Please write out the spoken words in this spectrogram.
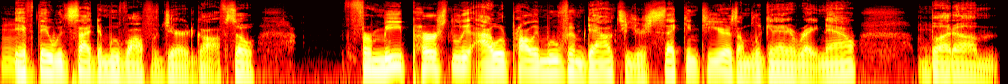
hmm. if they would decide to move off of Jared Goff. So for me personally, I would probably move him down to your second tier as I'm looking at it right now. Hmm. But um,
